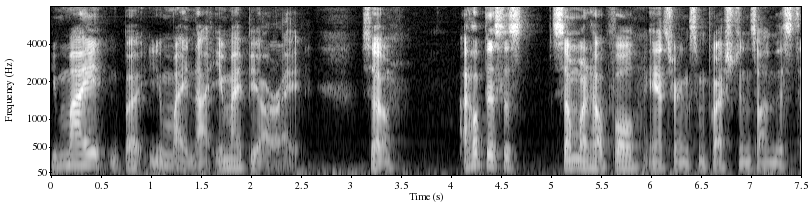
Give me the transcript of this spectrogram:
might, but you might not. You might be all right. So I hope this is somewhat helpful answering some questions on this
